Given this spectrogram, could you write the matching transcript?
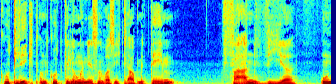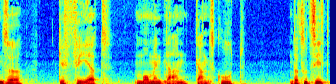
gut liegt und gut gelungen ist und was ich glaube, mit dem fahren wir unser Gefährt momentan ganz gut. Und dazu zählt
